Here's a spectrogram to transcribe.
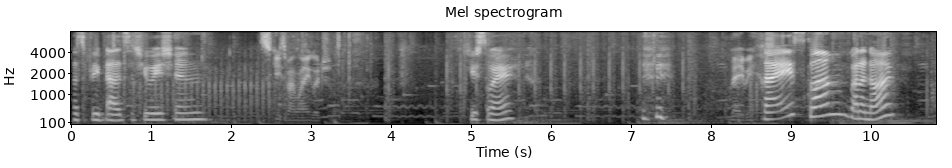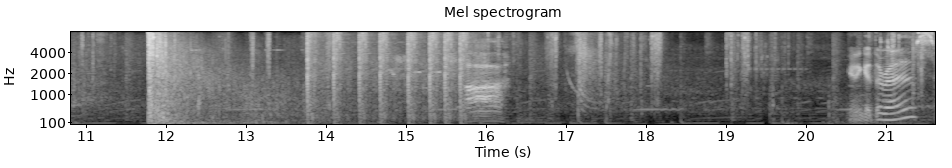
that's a pretty bad situation. Excuse my language. Did you swear? Maybe. Nice, Glum. Got a knock. Ah, You're gonna get the res.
